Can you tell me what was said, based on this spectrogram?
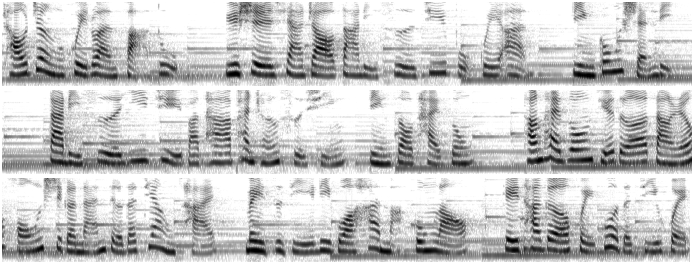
朝政会乱法度，于是下诏大理寺拘捕归案。秉公审理，大理寺依据把他判成死刑，禀奏太宗。唐太宗觉得党仁洪是个难得的将才，为自己立过汗马功劳，给他个悔过的机会，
